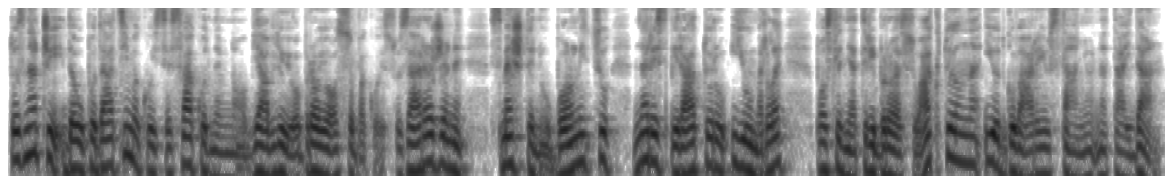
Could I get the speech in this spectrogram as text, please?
To znači da u podacima koji se svakodnevno objavljuju o broju osoba koje su zaražene, smeštene u bolnicu, na respiratoru i umrle, poslednja tri broja su aktuelna i odgovaraju stanju na taj dan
